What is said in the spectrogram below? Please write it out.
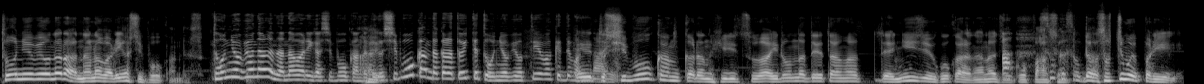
糖尿病なら7割が脂肪肝です。糖尿病なら7割が脂肪肝だけど、はい、脂肪肝だからといって糖尿病っていうわけではない、えー、と脂肪肝からの比率はいろんなデータがあって25から75%だからそっちもやっぱり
